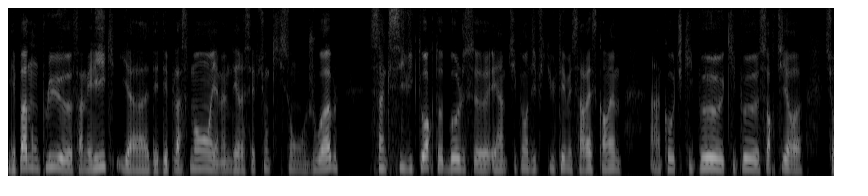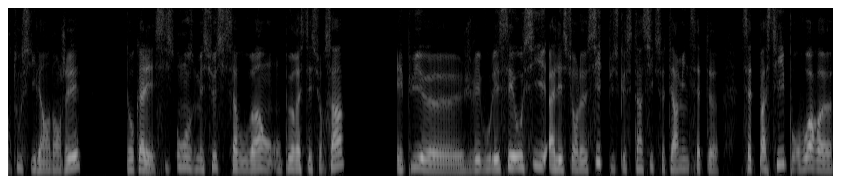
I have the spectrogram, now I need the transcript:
il n'est pas non plus famélique. Il y a des déplacements, il y a même des réceptions qui sont jouables. 5-6 victoires. Todd Bowles euh, est un petit peu en difficulté, mais ça reste quand même un coach qui peut, qui peut sortir, euh, surtout s'il est en danger. Donc allez, 6-11, messieurs, si ça vous va, on, peut rester sur ça. Et puis, euh, je vais vous laisser aussi aller sur le site, puisque c'est ainsi que se termine cette, pastille, pour voir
